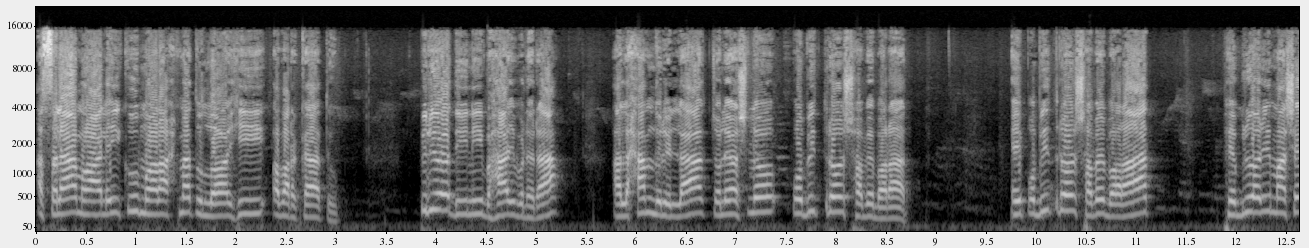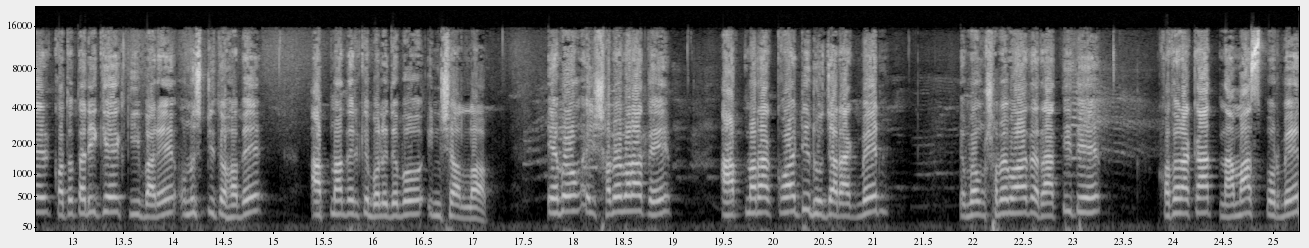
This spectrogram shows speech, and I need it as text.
আসসালামু আলাইকুম রহমতুল্লাহি আবরকাত প্রিয় দিনী ভাই বোনেরা, আলহামদুলিল্লাহ চলে আসলো পবিত্র শবে বরাত। এই পবিত্র শবে বরাত ফেব্রুয়ারি মাসের কত তারিখে কি বারে অনুষ্ঠিত হবে আপনাদেরকে বলে দেব ইনশাল্লাহ এবং এই শবে বরাতে আপনারা কয়টি রোজা রাখবেন এবং শবে বরাতে রাত্রিতে কত রাকাত নামাজ পড়বেন,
